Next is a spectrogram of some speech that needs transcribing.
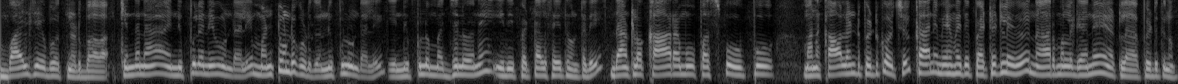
బాయిల్ చేయబోతున్నాడు బావ. కిందన నిప్పులు అనేవి ఉండాలి. మంట ఉండకూడదు. నిప్పులు ఉండాలి. ఈ నిప్పుల మధ్యలోనే ఇది పెట్టాల్సి అయితే ఉంటుంది. దాంట్లో కారము పసుపు ఉప్పు మనకు కావాలంటే పెట్టుకోవచ్చు. కానీ మేమైతే పెట్టట్లేదు. నార్మల్గానే అట్లా పెడుతున్నాం.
